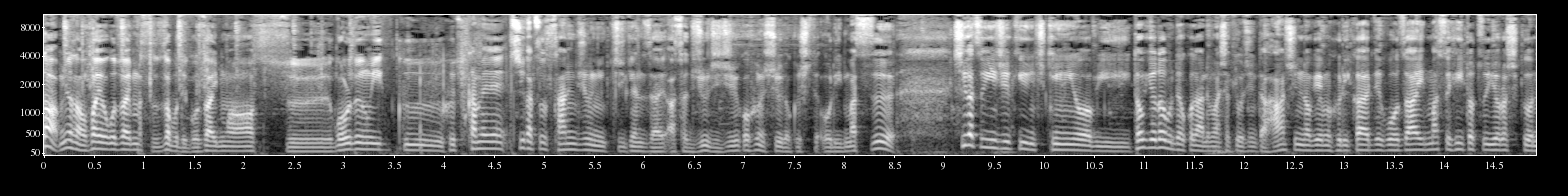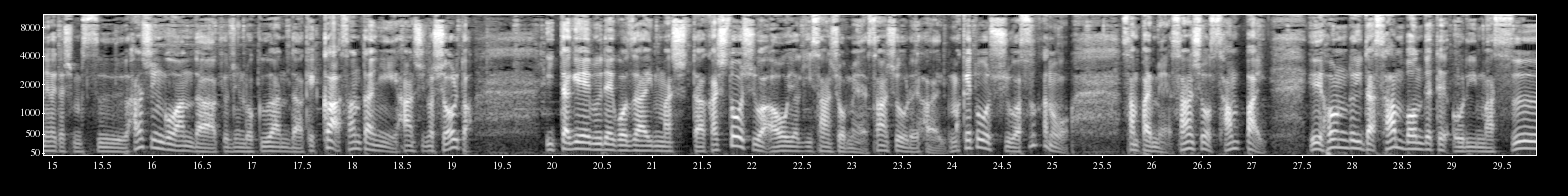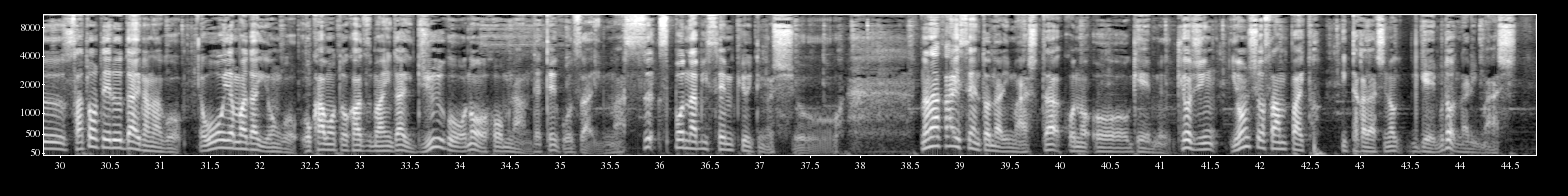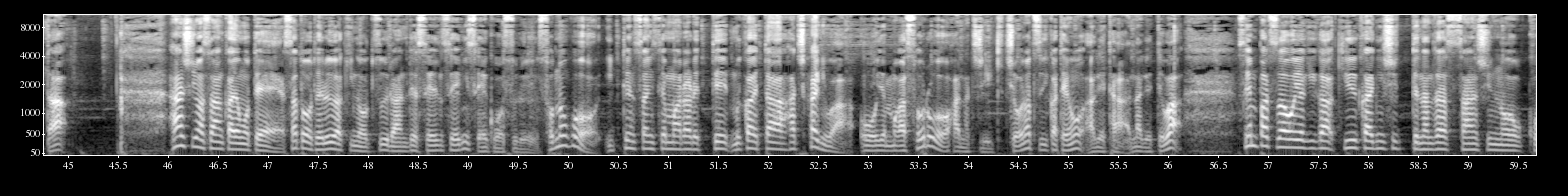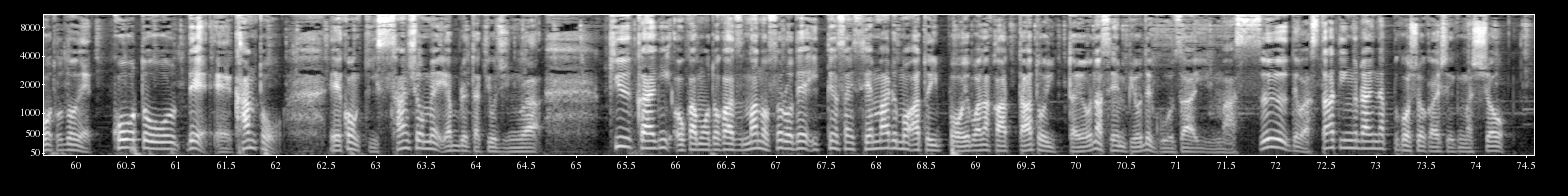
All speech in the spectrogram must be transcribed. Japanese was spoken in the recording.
さあ、皆さんおはようございます。ザボでございます。ゴールデンウィーク2日目、4月30日、現在朝10時15分収録しております。4月29日金曜日、東京ドームで行われました巨人対阪神のゲーム振り返りでございます。一つよろしくお願いいたします。阪神5アンダー、巨人6アンダー、結果3対2、阪神の勝利と。いったゲームでございました。勝ち投手は青柳3勝目、3勝0敗。負け投手は菅野3敗目、3勝3敗。えー本塁打3本出ております。佐藤輝第7号、大山第4号、岡本和真に第10号のホームラン出てございます。スポナビ選票行ってみましょう。7回戦となりました、このゲーム。巨人4勝3敗といった形のゲームとなりました。阪神は3回表、佐藤輝明のツーランで先制に成功する。その後、1点差に迫られて迎えた8回には、大山がソロを放ち、貴重な追加点を挙げた。投げては、先発青柳が9回に失点7奪三振の高騰で、高騰で、えー関東、えー今季3勝目敗れた巨人は、9回に岡本和真のソロで1点差に迫るもあと一歩及ばなかったといったような選評でございます。では、スターティングラインナップご紹介していきましょう。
